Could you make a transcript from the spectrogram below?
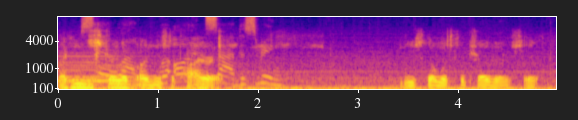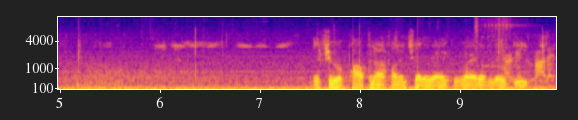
Like you just straight up are just a pirate. inside this ring. You just go look for treasure and shit. There's people popping off on each other like right over their Target beat. spotted.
